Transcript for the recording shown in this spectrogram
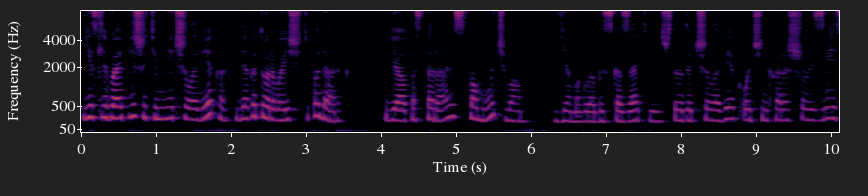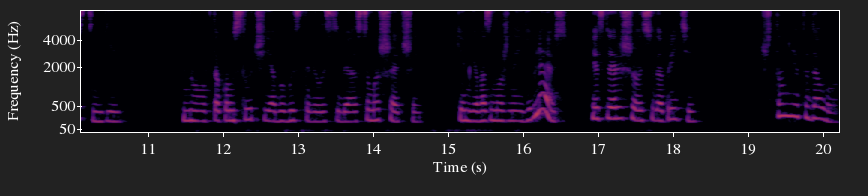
«Если вы опишете мне человека, для которого ищете подарок, я постараюсь помочь вам». Я могла бы сказать ей, что этот человек очень хорошо известен ей. Но в таком случае я бы выставила себя сумасшедшей, кем я, возможно, и являюсь, если я решила сюда прийти. Что мне это дало?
